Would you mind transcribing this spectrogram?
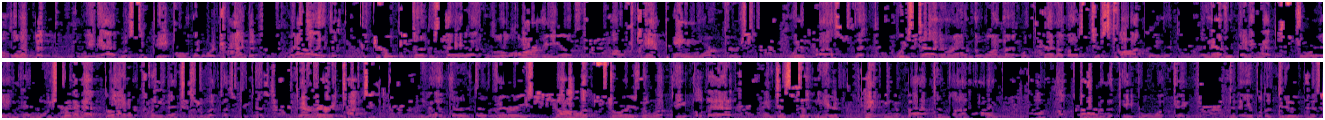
a little bit we had with some people that were trying to rally the, the troops, so to say, a little army of, of campaign workers with us. That we sat around the one night with ten of us just talking, and everybody had a story, and, and we should have had broader Kleenexes with us because they're very touching. They're, they're very solid stories of what people did, and just sitting here thinking about them, I, I, I'm proud of the people what they've been able to do because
